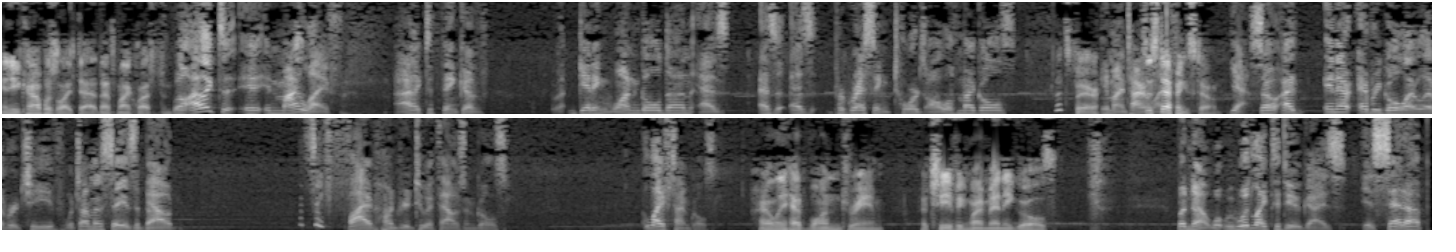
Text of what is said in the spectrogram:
can you accomplish like that? That's my question. Well, I like to, in my life, I like to think of getting one goal done as as as progressing towards all of my goals. That's fair. in my entire it's a life. stepping stone. Yeah, so I in every goal I will ever achieve, which I'm going to say is about let's say 500 to 1000 goals. Lifetime goals. I only had one dream: achieving my many goals. But no, what we would like to do, guys, is set up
